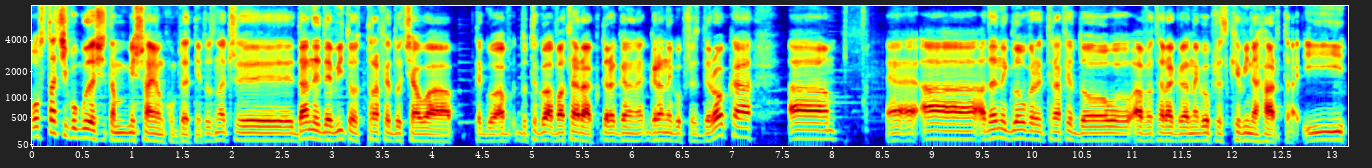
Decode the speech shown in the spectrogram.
postaci w ogóle się tam mieszają kompletnie. To znaczy, dany DeVito trafia do ciała tego, do tego awatara granego przez The Rocka, a, e, a, a Danny Glover trafia do awatara granego przez Kevina Harta. I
